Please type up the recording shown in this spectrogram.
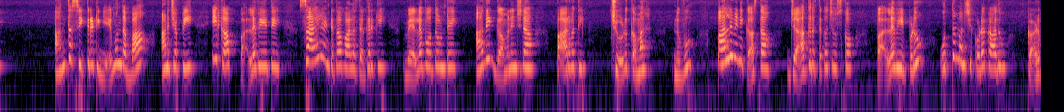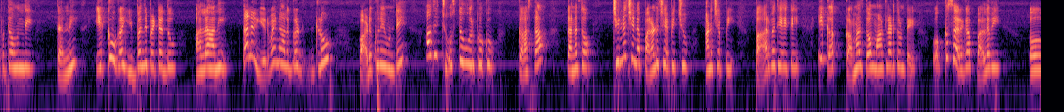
అంత సీక్రెట్ ఏముందబ్బా? అని చెప్పి ఇక పల్లవి అయితే సైలెంట్గా వాళ్ళ దగ్గరికి వెళ్ళబోతూ ఉంటే అది గమనించిన పార్వతి చూడు కమల్ నువ్వు పల్లవిని కాస్త జాగ్రత్తగా చూసుకో. పల్లవి ఇప్పుడు ఉత్త మనిషి కూడా కాదు కడుపుతో ఉంది. తన్ని ఎక్కువగా ఇబ్బంది పెట్టద్దు. అలా అని తను ఇరవై నాలుగు గంటలు పడుకునే ఉంటే అది చూస్తూ ఊరుకోకు. కాస్త తనతో చిన్న చిన్న పనులు చేపించు అని చెప్పి పార్వతి అయితే ఇక కమల్తో మాట్లాడుతుంటే ఒక్కసారిగా పల్లవి ఓ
